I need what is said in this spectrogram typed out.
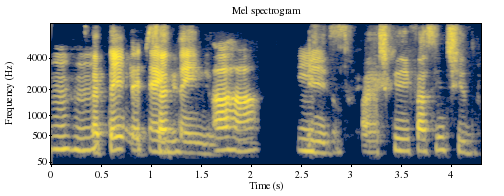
Uhum. Setênio? Setênio. Uhum. Isso. Isso, acho que faz sentido.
